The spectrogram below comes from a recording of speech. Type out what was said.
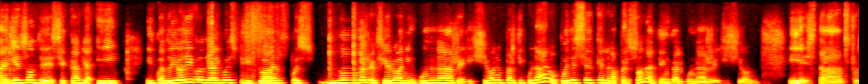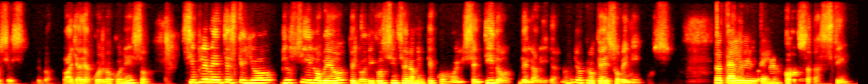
Allí es donde se cambia. Y y cuando yo digo de algo espiritual, pues no me refiero a ninguna religión en particular, o puede ser que la persona tenga alguna religión y está, pues vaya de acuerdo con eso. Simplemente es que yo, yo sí lo veo, te lo digo sinceramente, como el sentido de la vida, ¿no? Yo creo que a eso venimos. Totalmente. Cosas, sí.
